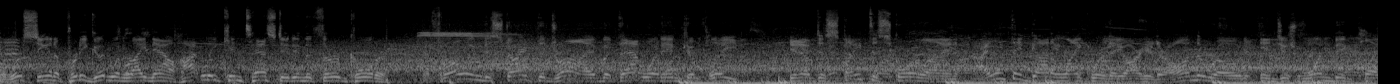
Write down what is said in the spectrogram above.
well, we're seeing a pretty good one right now. Hotly contested in the third quarter. throwing to start the drive, but that one incomplete. You know, despite the scoreline, I think they've got to like where they are here. They're on the road and just one big play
